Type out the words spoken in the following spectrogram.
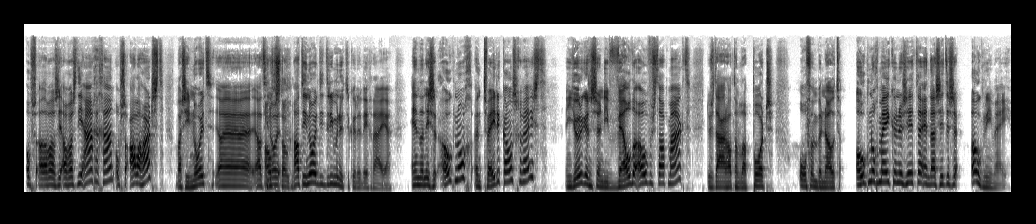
op, al, was, al was die aangegaan, op zijn allerhardst, was hij nooit, eh, had, hij nooit, had hij nooit die drie minuten kunnen dichtrijden. En dan is er ook nog een tweede kans geweest. Een Jurgensen die wel de overstap maakt. Dus daar had een Laporte of een Benoot ook nog mee kunnen zitten. En daar zitten ze ook niet mee.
